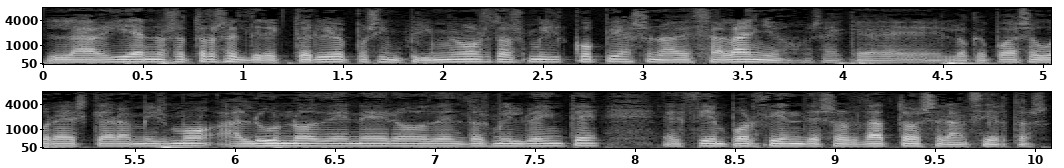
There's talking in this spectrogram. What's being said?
La guía nosotros, el directorio, pues imprimimos 2.000 copias una vez al año. O sea que eh, lo que puedo asegurar es que ahora mismo, al 1 de enero del 2020, el 100% de esos datos serán ciertos.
